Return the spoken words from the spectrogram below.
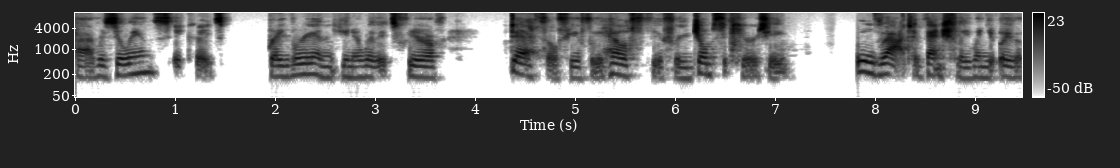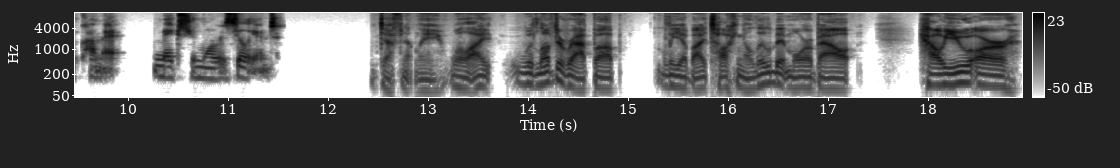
uh, resilience, it creates bravery. And, you know, whether it's fear of death or fear for your health, fear for your job security, all that eventually, when you overcome it, makes you more resilient. Definitely. Well, I would love to wrap up, Leah, by talking a little bit more about how you are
